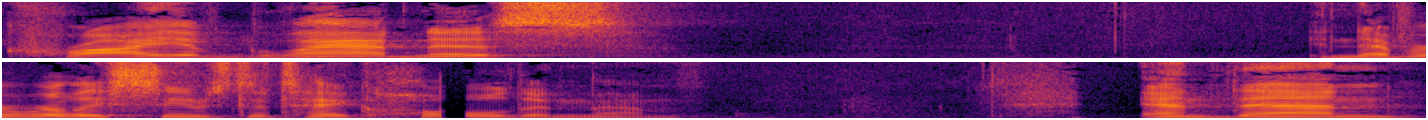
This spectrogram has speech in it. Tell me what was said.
cry of gladness it never really seems to take hold in them. And then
